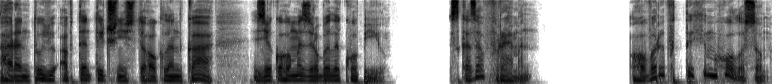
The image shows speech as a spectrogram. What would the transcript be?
Гарантую автентичність того клинка, з якого ми зробили копію, сказав Фремен. Говорив тихим голосом,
